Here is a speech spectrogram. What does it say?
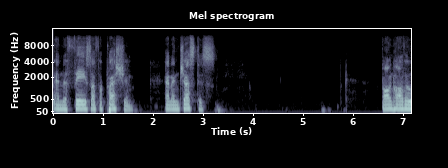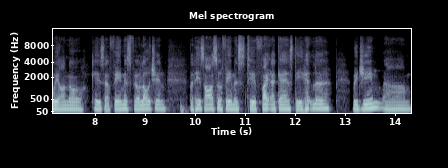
in the face of oppression and injustice. Bonhoeffer, we all know he's a famous theologian, but he's also famous to fight against the Hitler regime. Um,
